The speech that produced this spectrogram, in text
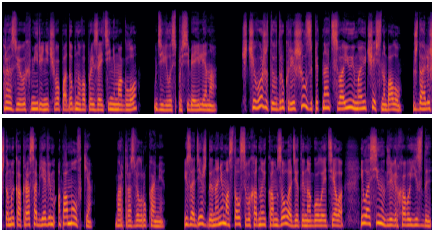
«Разве в их мире ничего подобного произойти не могло?» — удивилась про себя Елена. «С чего же ты вдруг решил запятнать свою и мою честь на балу? Ждали, что мы как раз объявим о помолвке». Барт развел руками. Из одежды на нем остался выходной камзол, одетый на голое тело, и лосины для верховой езды.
